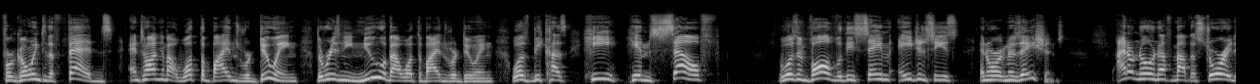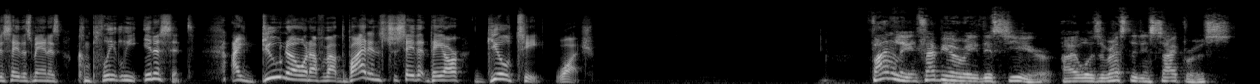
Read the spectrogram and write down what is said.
for going to the feds and talking about what the Bidens were doing. The reason he knew about what the Bidens were doing was because he himself was involved with these same agencies and organizations. I don't know enough about the story to say this man is completely innocent. I do know enough about the Bidens to say that they are guilty. Watch. Finally, in February this year, I was arrested in Cyprus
